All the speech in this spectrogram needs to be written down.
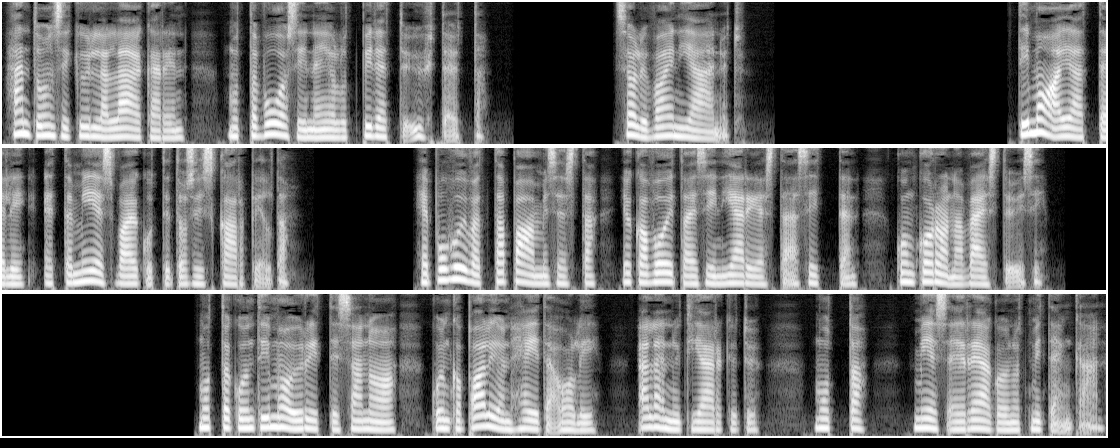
Hän tunsi kyllä lääkärin, mutta vuosiin ei ollut pidetty yhteyttä. Se oli vain jäänyt. Timo ajatteli, että mies vaikutti tosi skarpilta. He puhuivat tapaamisesta, joka voitaisiin järjestää sitten, kun korona väistyisi. Mutta kun Timo yritti sanoa, kuinka paljon heitä oli, älä nyt järkyty, mutta mies ei reagoinut mitenkään.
